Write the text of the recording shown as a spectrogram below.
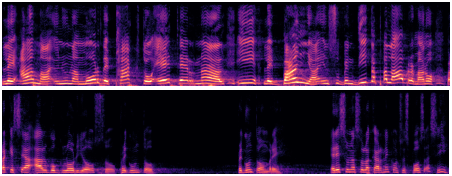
le ama en un amor de pacto eternal y le baña en su bendita palabra, hermano, para que sea algo glorioso. Pregunto, pregunto, hombre, ¿eres una sola carne con su esposa? Sí.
